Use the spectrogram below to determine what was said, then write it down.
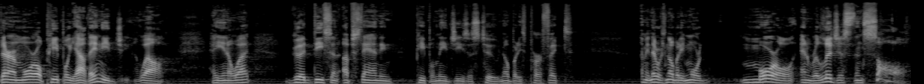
They're immoral people. Yeah, they need, well, hey, you know what? Good, decent, upstanding people need Jesus too. Nobody's perfect. I mean, there was nobody more moral and religious than Saul.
